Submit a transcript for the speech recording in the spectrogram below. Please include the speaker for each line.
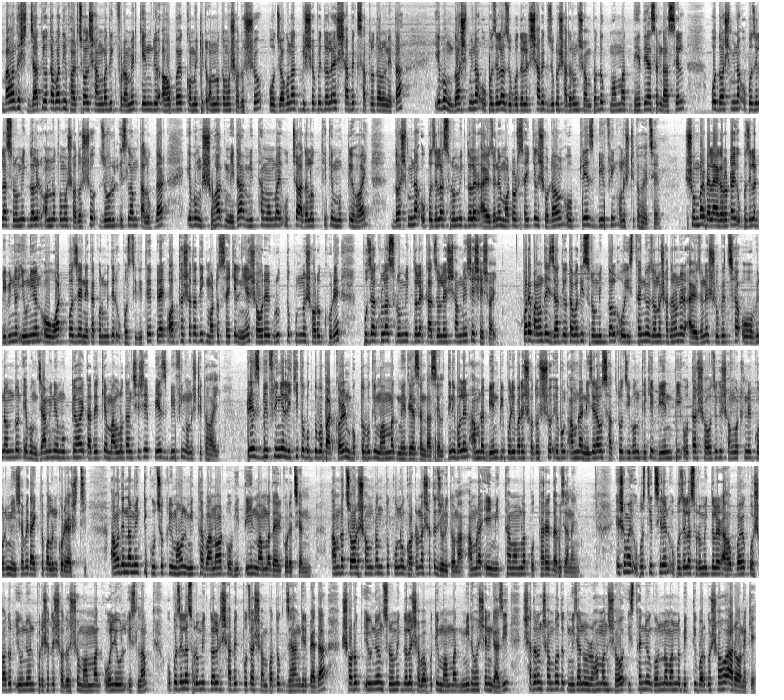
Speaker 1: বাংলাদেশ জাতীয়তাবাদী ভার্চুয়াল সাংবাদিক ফোরামের কেন্দ্রীয় আহ্বায়ক কমিটির অন্যতম সদস্য ও জগন্নাথ বিশ্ববিদ্যালয়ের সাবেক ছাত্রদল নেতা এবং দশমিনা উপজেলা যুবদলের সাবেক যুগ্ম সাধারণ সম্পাদক মোহাম্মদ ভেদে হাসান রাসেল ও দশমিনা উপজেলা শ্রমিক দলের অন্যতম সদস্য জহুরুল ইসলাম তালুকদার এবং সোহাগ মিধা মিথ্যা মামলায় উচ্চ আদালত থেকে মুক্তি হয়। দশমিনা উপজেলা শ্রমিক দলের আয়োজনে মোটরসাইকেল শোডাউন ও প্রেস ব্রিফিং অনুষ্ঠিত হয়েছে। সোমবার বেলা এগারোটায় উপজেলার বিভিন্ন ইউনিয়ন ও ওয়ার্ড পর্যায়ে নেতাকর্মীদের উপস্থিতিতে প্রায় অর্ধ শতাধিক মোটরসাইকেল নিয়ে শহরের গুরুত্বপূর্ণ সড়ক ঘুরে পূজাখোলা শ্রমিক দলের কার্যালয়ের সামনে এসে শেষ হয়। পরে বাংলাদেশ জাতীয়তাবাদী শ্রমিক দল ও স্থানীয় জনসাধারণের আয়োজনে শুভেচ্ছা ও অভিনন্দন এবং জামিনে মুক্তি হয় তাদেরকে মাল্যদান শেষে প্রেস ব্রিফিং অনুষ্ঠিত হয়। প্রেস ব্রিফিংয়ে লিখিত বক্তব্য পাঠ করেন ভুক্তভোগী মোহাম্মদ মেহেদি হাসান রাসেল। তিনি বলেন, আমরা বিএনপি পরিবারের সদস্য এবং আমরা নিজেরাও ছাত্র জীবন থেকে বিএনপি ও তার সহযোগী সংগঠনের কর্মী হিসাবে দায়িত্ব পালন করে আসছি। আমাদের নামে একটি কুচক্রী মহল মিথ্যা বানোয়াট ও ভিত্তিহীন মামলা দায়ের করেছেন। আমরা চর সংক্রান্ত কোনো ঘটনার সাথে জড়িত না। আমরা এই মিথ্যা মামলা প্রত্যাহারের দাবি জানাই। এ সময় উপস্থিত ছিলেন উপজেলা শ্রমিক দলের আহ্বায়ক ও সদর ইউনিয়ন পরিষদের সদস্য মোহাম্মদ অলিউল ইসলাম, উপজেলা শ্রমিক দলের সাবেক প্রচার সম্পাদক জাহাঙ্গীর পেদা, সড়ক ইউনিয়ন শ্রমিক দলের সভাপতি মোহাম্মদ মীর হোসেন গাজী, সাধারণ সম্পাদক মিজানুর রহমান সহ স্থানীয় গণ্যমান্য ব্যক্তিবর্গ সহ আরও অনেকে।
